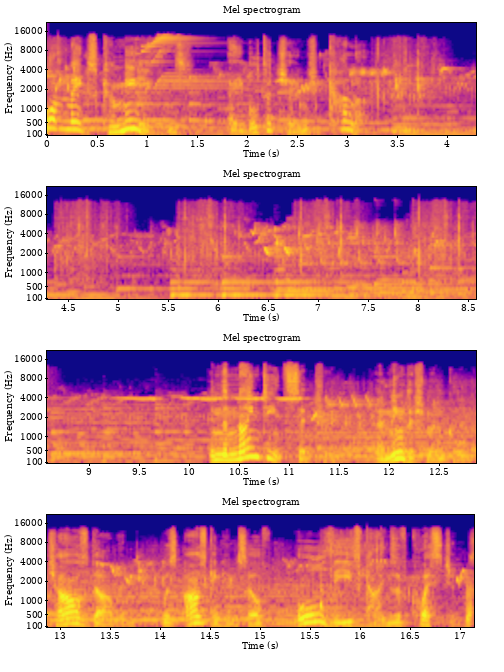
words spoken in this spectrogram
What makes chameleons able to change colour? In the 19th century, an Englishman called Charles Darwin was asking himself all these kinds of questions.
